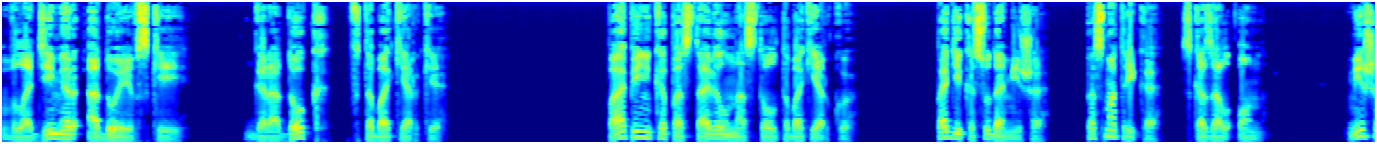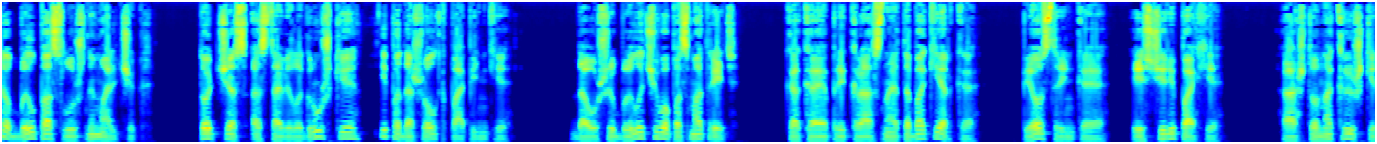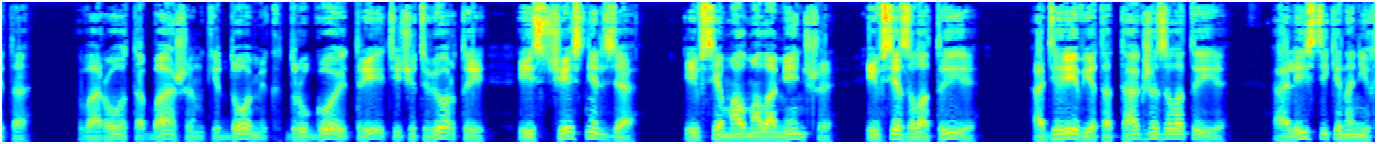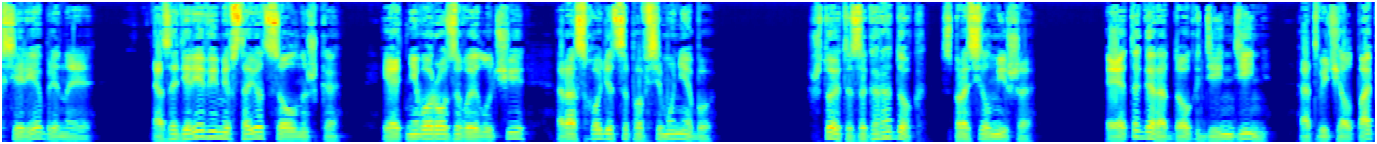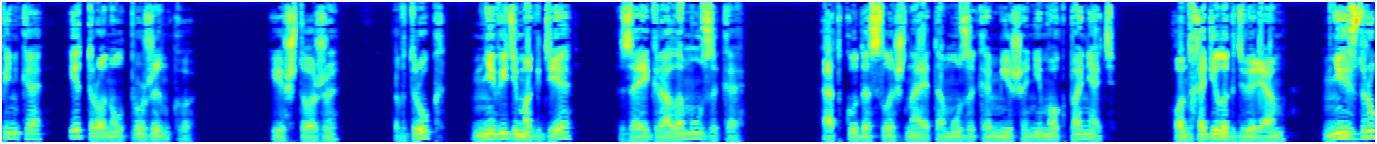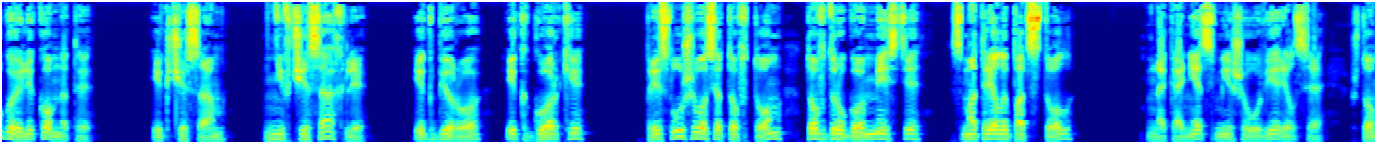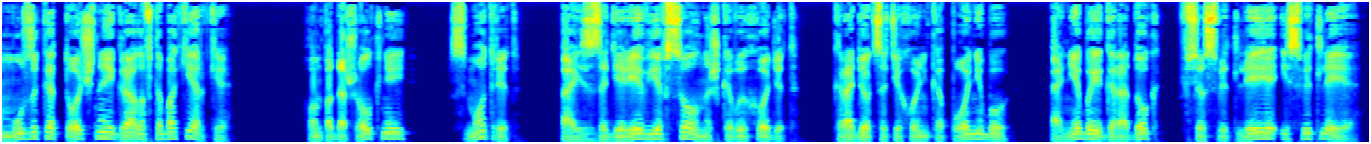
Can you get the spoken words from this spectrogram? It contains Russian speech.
Владимир Адоевский. Городок в табакерке. Папенька поставил на стол табакерку. «Поди-ка сюда, Миша. Посмотри-ка», — сказал он. Миша был послушный мальчик. Тотчас оставил игрушки и подошел к папеньке. Да уж и было чего посмотреть. Какая прекрасная табакерка, пестренькая, из черепахи. А что на крышке-то? Ворота, башенки, домик, другой, третий, четвертый, и счесть нельзя, и все мал-мала меньше, и все золотые, а деревья-то также золотые, а листики на них серебряные, а за деревьями встает солнышко, и от него розовые лучи расходятся по всему небу. — Что это за городок? — спросил Миша. — Это городок Динь-Динь, — отвечал папенька и тронул пружинку. И что же? Вдруг, невидимо где, заиграла музыка. Откуда слышна эта музыка, Миша не мог понять. Он ходил к дверям, не из другой ли комнаты, и к часам, не в часах ли, и к бюро, и к горке, прислушивался то в том, то в другом месте, смотрел и под стол. Наконец Миша уверился, что музыка точно играла в табакерке. Он подошел к ней Смотрит, а из-за деревьев солнышко выходит, крадется тихонько по небу, а небо и городок все светлее и светлее.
